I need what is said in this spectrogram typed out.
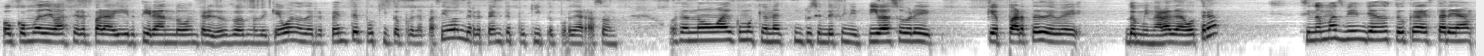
o cómo le va a hacer para ir tirando entre los dos, ¿no? De que, bueno, de repente poquito por la pasión, de repente poquito por la razón. O sea, no hay como que una conclusión definitiva sobre qué parte debe dominar a la otra, sino más bien ya nos toca esta tarea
